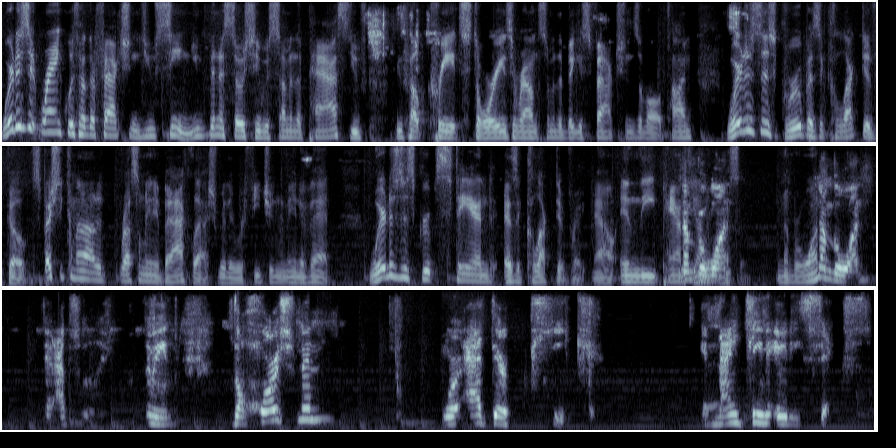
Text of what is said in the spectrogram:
Where does it rank with other factions you've seen? You've been associated with some in the past. You've you've helped create stories around some of the biggest factions of all time. Where does this group as a collective go, especially coming out of WrestleMania Backlash, where they were featured in the main event? Where does this group stand as a collective right now in the pantheon? Number one. Number one. Number one. Absolutely. I mean, the Horsemen were at their peak in 1986.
